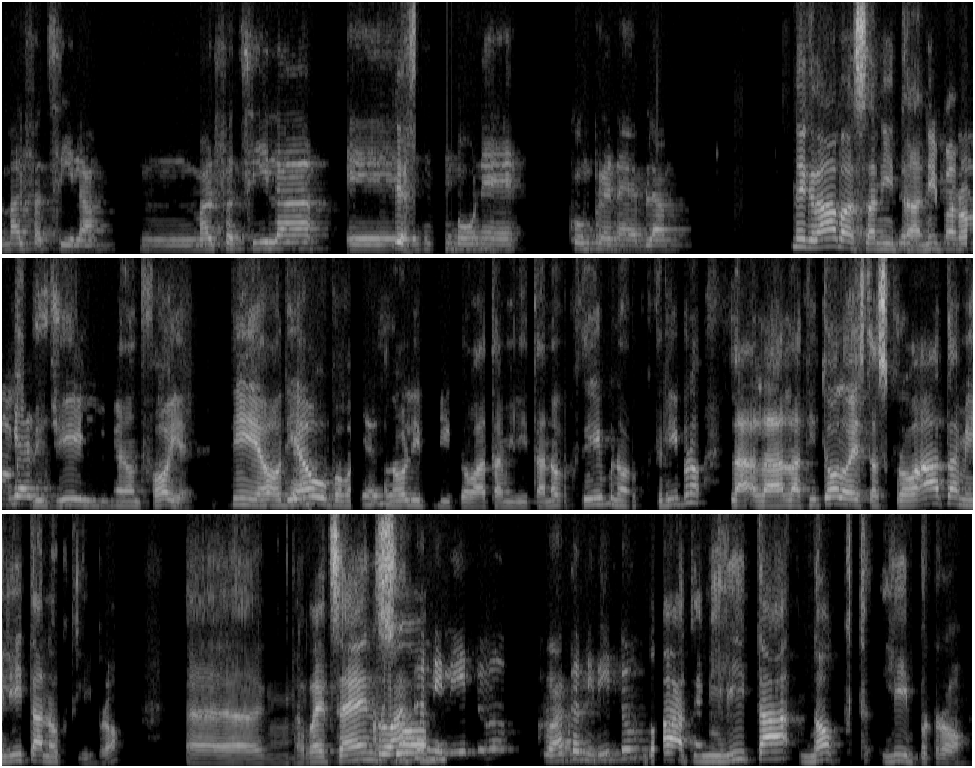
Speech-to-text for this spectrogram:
malfacila. Mm, malfacila e Yes. bone comprenebla. Ne gravas, Anita, ni parolos Yes. pri ĝi venontfoje. Ni povas Yes. paroli pri Croata Milita Noctlib- Noctlibro. La, la, la titolo estas Croata Milita Noctlibro. Eh, recenso Croata milito, croata milito, Croata Milita Noctlibro.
